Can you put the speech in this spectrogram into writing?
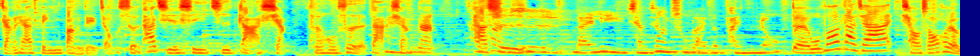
讲一下冰棒这个角色，它其实是一只大象，粉红色的大象。嗯、那它是是来历想象出来的朋友。对，我不知道大家小时候会有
